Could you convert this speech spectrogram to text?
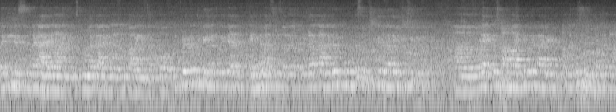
ടീച്ചേഴ്സിന്റെ കാര്യങ്ങളാണെങ്കിലും സ്കൂളിലെ കാര്യങ്ങളാണെങ്കിലും പറയുന്നത്. അപ്പോൾ ഇപ്പോഴത്തെ കുട്ടികൾക്ക് ഞാൻ എന്റെ മനസ്സിലുള്ളത് നിങ്ങളൊക്കെ അങ്ങനത്തെ ഒരു കൂട്ട് സൂക്ഷിക്കുന്നുണ്ടെന്ന് വിശ്വസിക്കുന്നു. നമ്മളെ ഏറ്റവും സഹായിക്കുന്ന ഒരു കാര്യം അങ്ങനത്തെ സുഹൃത്തുബന്ധങ്ങളാണ്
